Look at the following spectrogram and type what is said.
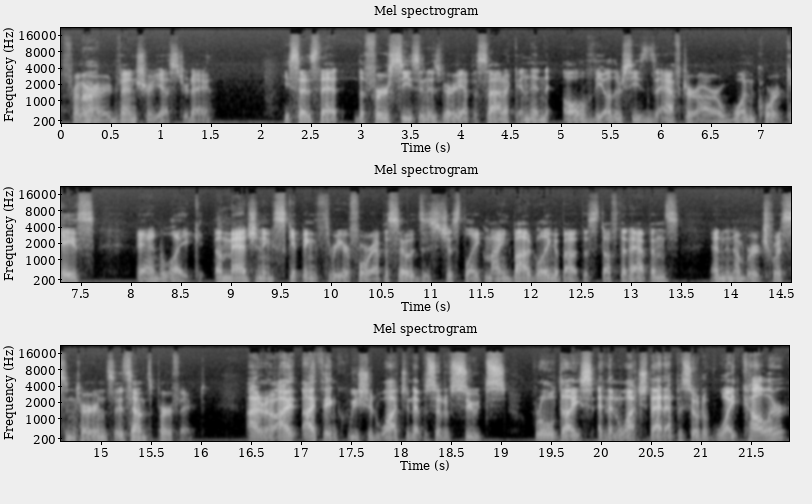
from All our adventure yesterday. He says that the first season is very episodic, and then all of the other seasons after are one court case. And like imagining skipping three or four episodes is just like mind boggling about the stuff that happens and the number of twists and turns. It sounds perfect. I don't know. I, I think we should watch an episode of Suits, roll dice, and then watch that episode of White Collar,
